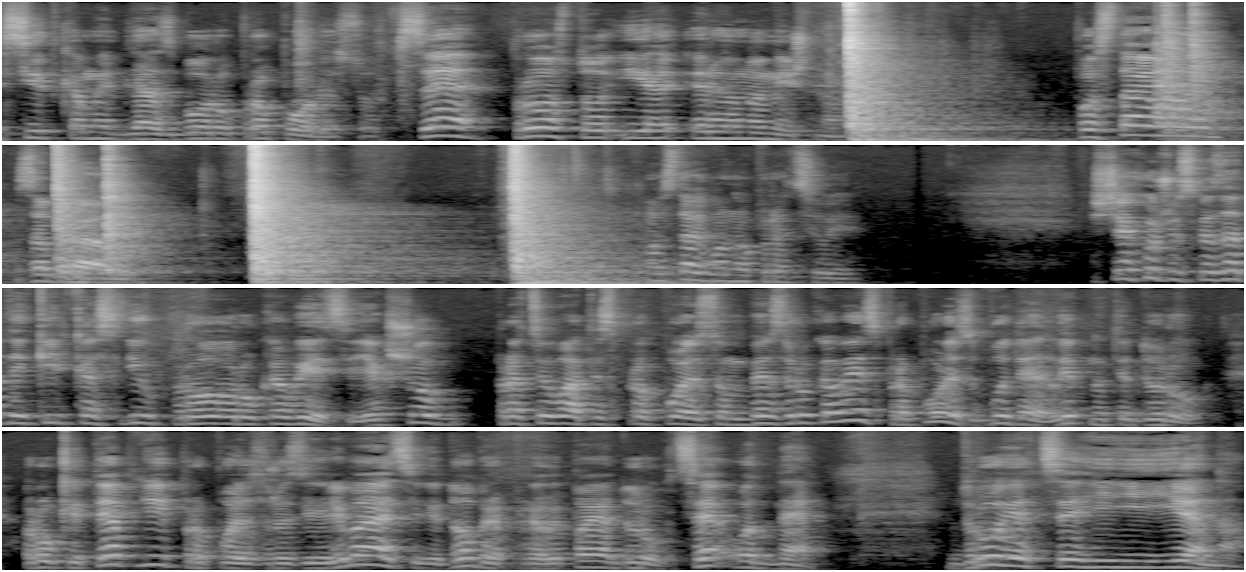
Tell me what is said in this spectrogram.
сітками для збору прополісу. Все просто і ергономічно. Поставили, забрали. Ось так воно працює. Ще хочу сказати кілька слів про рукавиці. Якщо працювати з прополісом без рукавиць, прополіс буде липнути до рук. Руки теплі, прополіс розігрівається і добре прилипає до рук. Це одне. Друге це гігієна.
